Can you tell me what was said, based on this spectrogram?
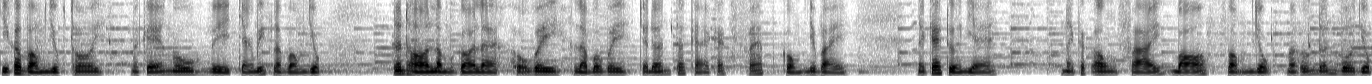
chỉ có vọng dục thôi, mà kẻ ngu vì chẳng biết là vọng dục, nên họ lầm gọi là hữu vi, là vô vi, cho đến tất cả các pháp cũng như vậy. Này các trưởng giả, nay các ông phải bỏ vọng dục mà hướng đến vô dục.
